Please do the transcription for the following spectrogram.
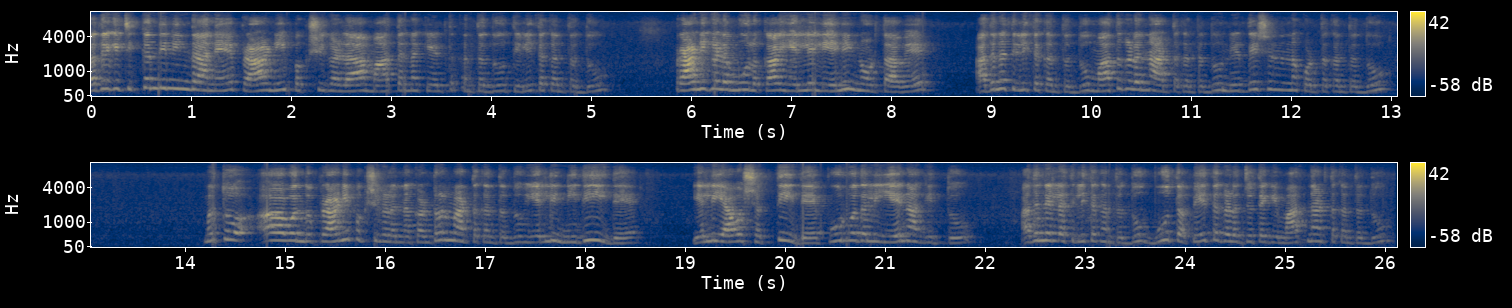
ಬದಲಿಗೆ ಚಿಕ್ಕಂದಿನಿಂದಾನೆ ಪ್ರಾಣಿ ಪಕ್ಷಿಗಳ ಮಾತನ್ನ ಕೇಳ್ತಕ್ಕಂಥದ್ದು, ತಿಳಿತಕ್ಕಂಥದ್ದು, ಪ್ರಾಣಿಗಳ ಮೂಲಕ ಎಲ್ಲೆಲ್ಲಿ ಏನೇನ್ ನೋಡ್ತಾವೆ, ಅದನ್ನ ತಿಳಿತಕ್ಕಂಥದ್ದು, ಮಾತುಗಳನ್ನ ಆಡ್ತಕ್ಕಂಥದ್ದು ನಿರ್ದೇಶನ ಕೊಡ್ತಕ್ಕಂಥದ್ದು, ಮತ್ತು ಆ ಒಂದು ಪ್ರಾಣಿ ಪಕ್ಷಿಗಳನ್ನ ಕಂಟ್ರೋಲ್ ಮಾಡ್ತಕ್ಕಂಥದ್ದು, ಎಲ್ಲಿ ನಿಧಿ ಇದೆ, ಎಲ್ಲಿ ಯಾವ ಶಕ್ತಿ ಇದೆ, ಪೂರ್ವದಲ್ಲಿ ಏನಾಗಿತ್ತು, ಅದನ್ನೆಲ್ಲ ತಿಳಿತಕ್ಕಂಥದ್ದು ಭೂತ ಪೇತಗಳ ಜೊತೆಗೆ ಮಾತನಾಡ್ತಕ್ಕಂಥದ್ದು,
